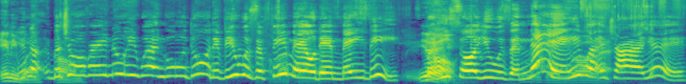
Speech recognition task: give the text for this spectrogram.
Anyway, You know, but you um, already knew he wasn't going to do it. If you was a female, then maybe. But he saw you was a man. He wasn't trying. Yeah.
